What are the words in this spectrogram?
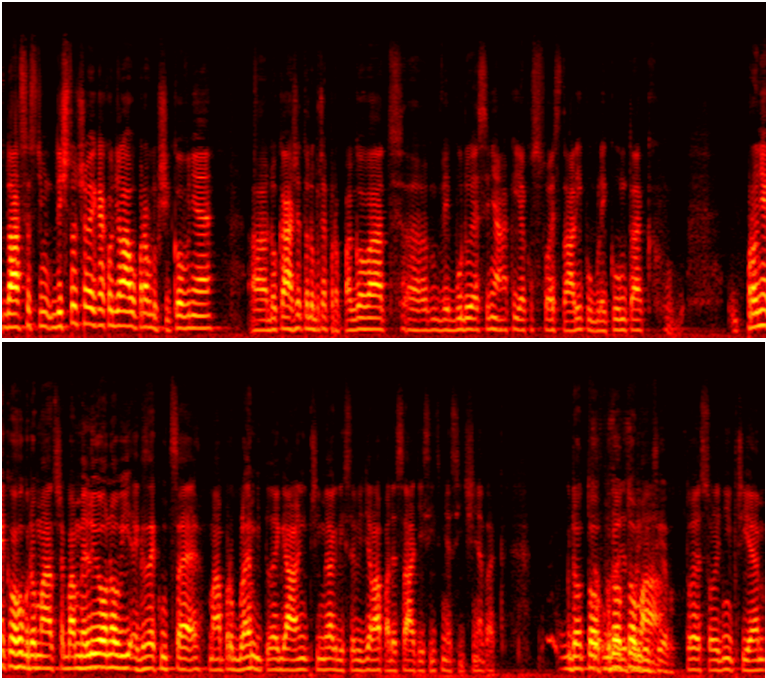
Dá se s tím, když to člověk jako dělá opravdu šikovně, dokáže to dobře propagovat, vybuduje si nějaký jako svoje stálý publikum, tak pro někoho, kdo má třeba milionový exekuce, má problém mít legální příjmy, a když se vydělá 50 tisíc měsíčně, tak kdo to, to, kdo to má, příjem. to je solidní příjem.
